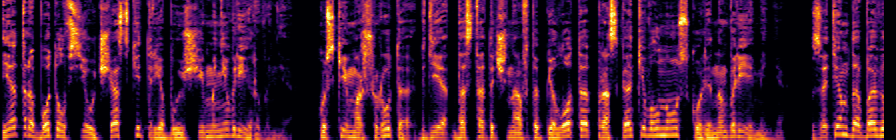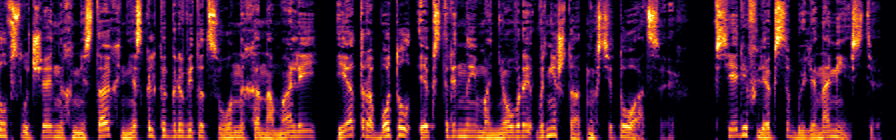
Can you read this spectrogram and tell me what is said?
и отработал все участки, требующие маневрирования. Куски маршрута, где достаточно автопилота, проскакивал на ускоренном времени. Затем добавил в случайных местах несколько гравитационных аномалий и отработал экстренные маневры в нештатных ситуациях. Все рефлексы были на месте.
